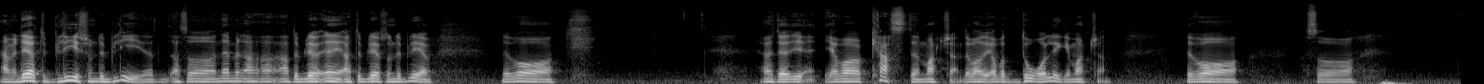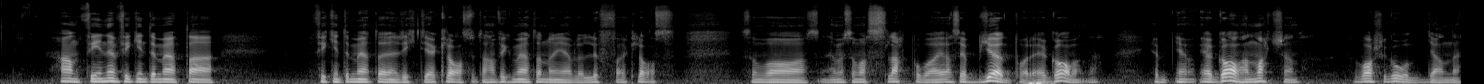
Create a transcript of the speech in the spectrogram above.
Ja men det är att det blir som det blir. Alltså, nej men att, det blev, nej, att det blev som det blev. Det var... Jag, vet, inte, jag, jag var kast den matchen. Det var, jag var dålig i matchen. Det var... Alltså... Han, finnen fick inte möta... Fick inte möta den riktiga Klas utan han fick möta någon jävla luffar-Klas. Som var, ja, som var slapp och bara... Alltså jag bjöd på det, jag gav han det. Jag, jag, jag gav han matchen. Så varsågod Janne.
